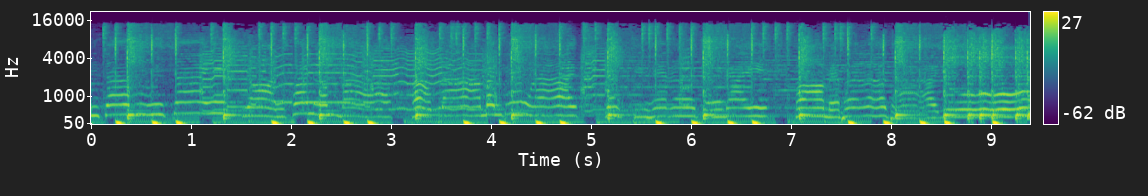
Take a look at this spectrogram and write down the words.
จำใจย้อนความลำบากเอาปลามันแพงหลายจักสิเฮ็ดจังใดพ่อแม่เพิ่นถ่าอยู่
